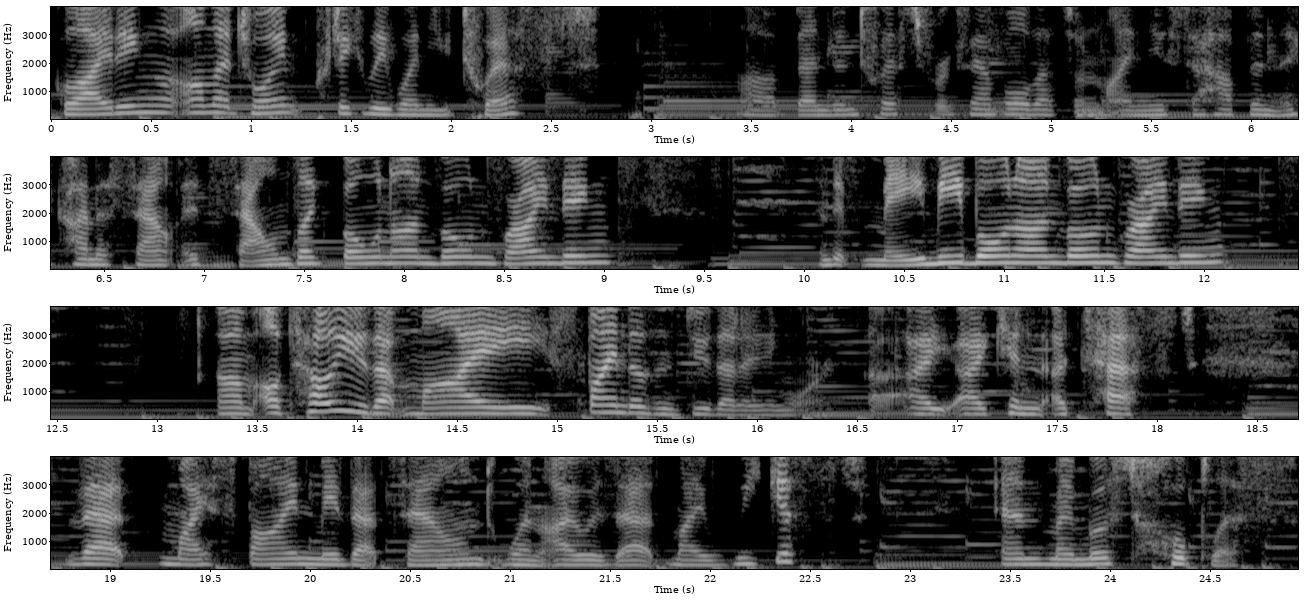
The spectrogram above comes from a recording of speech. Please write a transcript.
gliding on that joint, particularly when you twist. Uh, bend and twist, for example, that's when mine used to happen. It kind of sound it sounds like bone on bone grinding, and it may be bone on bone grinding. Um, I'll tell you that my spine doesn't do that anymore. I, I can attest that my spine made that sound when I was at my weakest and my most hopeless.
